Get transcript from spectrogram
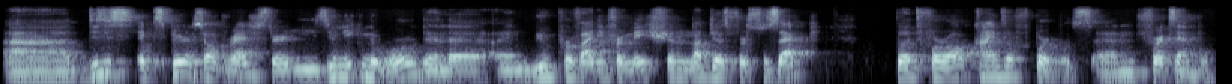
Uh, this experience of register is unique in the world and, uh, and will provide information not just for SUSEP, but for all kinds of purpose. And for example,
